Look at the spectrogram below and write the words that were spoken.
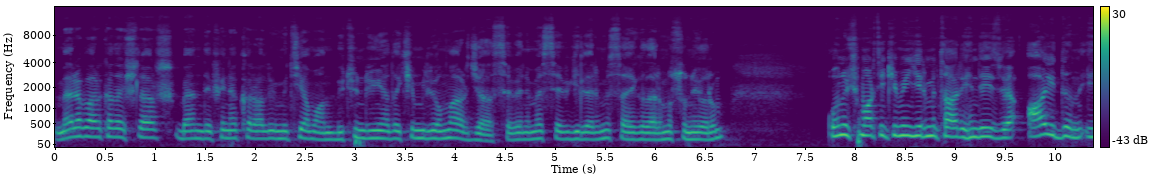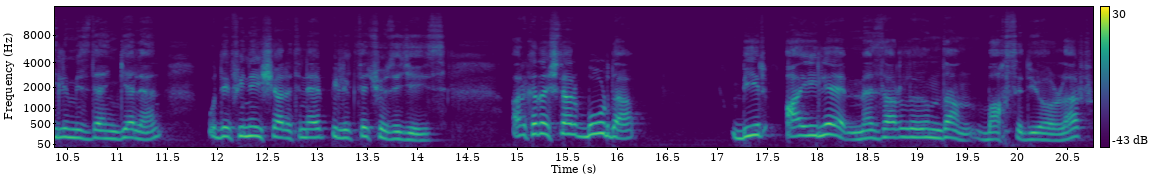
Merhaba arkadaşlar, ben Define Kralı Ümit Yaman. Bütün dünyadaki milyonlarca sevenime sevgilerimi, saygılarımı sunuyorum. 13 Mart 2020 tarihindeyiz ve Aydın ilimizden gelen bu define işaretini hep birlikte çözeceğiz. Arkadaşlar burada bir aile mezarlığından bahsediyorlar.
